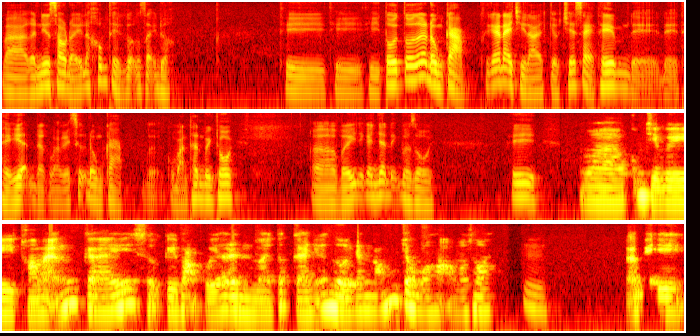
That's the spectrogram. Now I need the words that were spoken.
Và gần như sau đấy là không thể gượng dậy được thì thì thì tôi tôi rất đồng cảm. Thì cái này chỉ là kiểu chia sẻ thêm để để thể hiện được là cái sự đồng cảm của bản thân mình thôi uh, với những cái nhận định vừa rồi. Thì và cũng chỉ vì thỏa mãn cái sự kỳ vọng của gia đình và tất cả những người đang ngóng trông vào họ mà thôi. Ừ. tại vì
